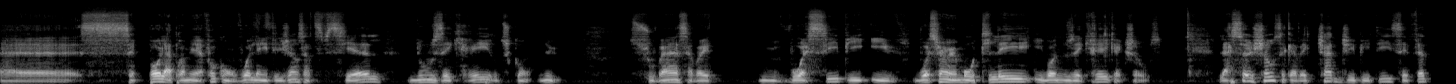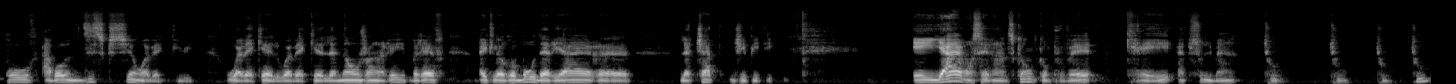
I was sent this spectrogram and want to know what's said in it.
euh, c'est pas la première fois qu'on voit l'intelligence artificielle nous écrire du contenu. Souvent, ça va être voici, puis il, voici un mot-clé, il va nous écrire quelque chose. La seule chose, c'est qu'avec ChatGPT, c'est fait pour avoir une discussion avec lui, ou avec elle, ou avec le non-genré, bref, avec le robot derrière euh, le ChatGPT. Et hier, on s'est rendu compte qu'on pouvait créer absolument tout, tout, tout, tout.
